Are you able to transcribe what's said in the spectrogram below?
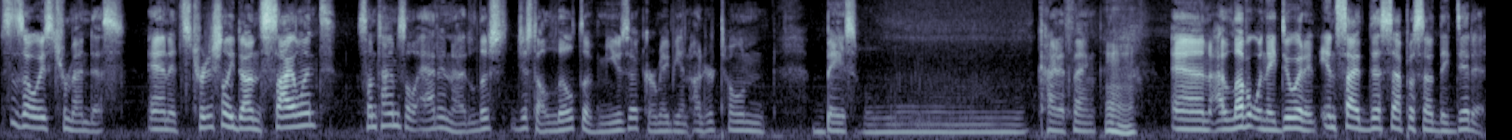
This is always tremendous, and it's traditionally done silent. Sometimes they'll add in a lis- just a lilt of music or maybe an undertone bass kind of thing. Mm-hmm. And I love it when they do it. And inside this episode, they did it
